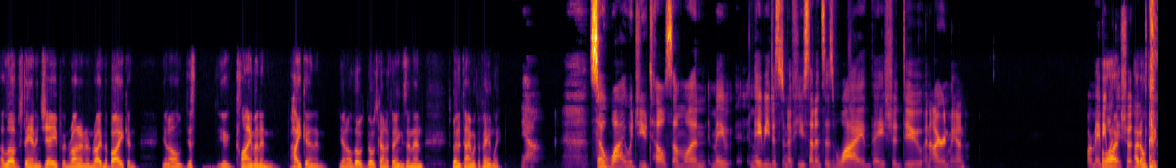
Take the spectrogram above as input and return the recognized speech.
I love staying in shape and running and riding the bike and you know just you, climbing and hiking and you know those those kind of things, and then spending time with the family. Yeah. So why would you tell someone maybe maybe just in a few sentences why they should do an Ironman? Or maybe Oh, why they shouldn't. I don't think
